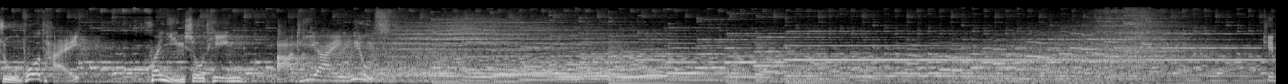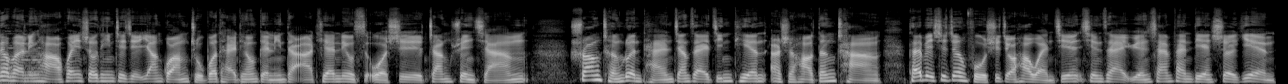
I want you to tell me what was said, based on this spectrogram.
主播台，欢迎收听 RTI News。听众朋友您好，欢迎收听这节央广主播台提供给您的 RTI News，我是张顺祥。双城论坛将在今天二十号登场。台北市政府十九号晚间先在圆山饭店设宴，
